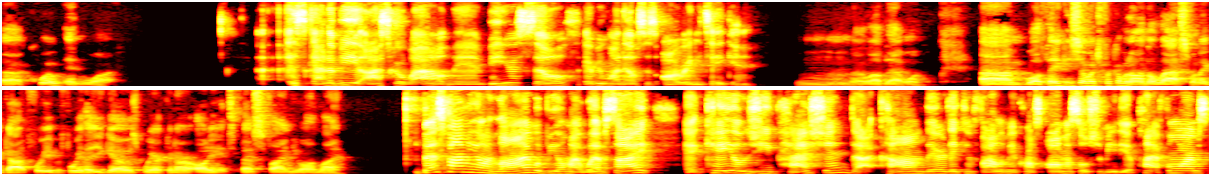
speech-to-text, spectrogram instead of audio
uh, quote and why? it's got to be Oscar Wilde, man. Be yourself. Everyone else is already taken. Mm-hmm. I love that one. Um, well, thank you so much for coming on. The last one I got for you before we let you go is where can our audience best find you online? Best find me online would be on my website at kogpassion.com. There they can follow me across all my social media platforms.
